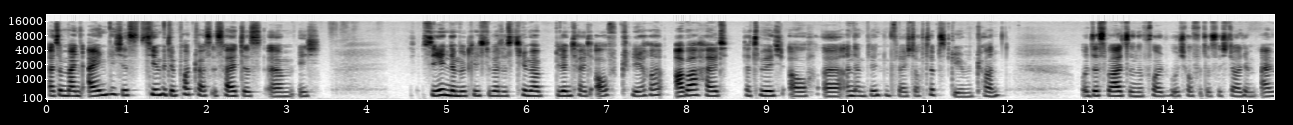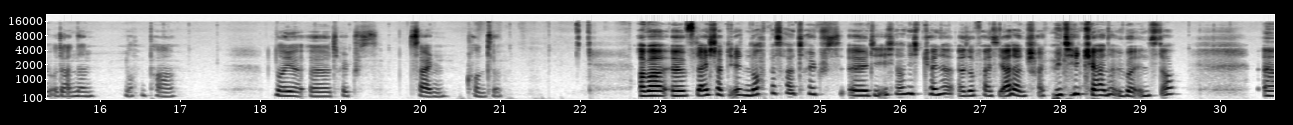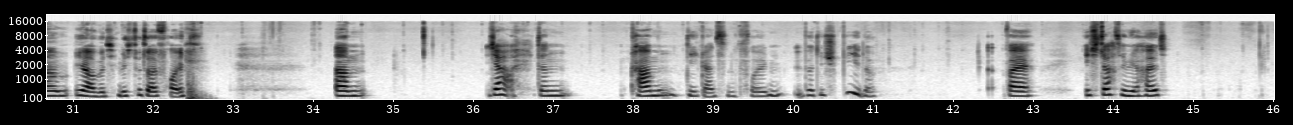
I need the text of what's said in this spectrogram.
also mein eigentliches Ziel mit dem Podcast ist halt, dass ähm, ich Sehende möglichst über das Thema Blindheit aufkläre, aber halt natürlich auch äh, anderen Blinden vielleicht auch Tipps geben kann. Und das war jetzt eine Folge, wo ich hoffe, dass ich da dem einen oder anderen noch ein paar neue äh, Tricks zeigen konnte. Aber äh, vielleicht habt ihr noch bessere Tricks, äh, die ich noch nicht kenne. Also falls ja, dann schreibt mir die gerne über Insta. Ähm, ja, würde ich mich total freuen. Ähm, ja, dann kamen die ganzen Folgen über die Spiele. Weil ich dachte mir halt,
